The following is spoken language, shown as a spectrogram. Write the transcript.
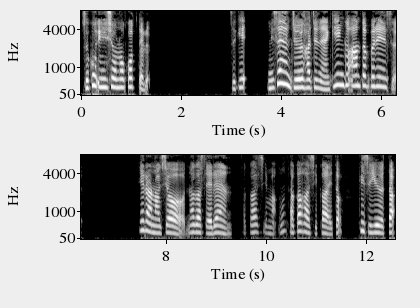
すごい印象残ってる。次。2018年、 King & Prince。平野紫耀、永瀬廉、高島、ん高橋海人、岸優太、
